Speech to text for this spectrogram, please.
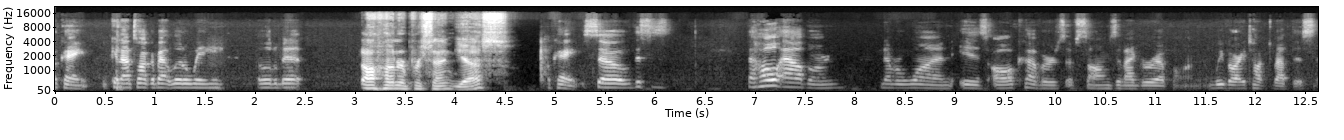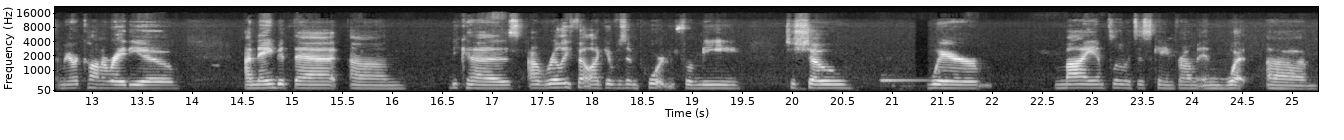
Okay. Can I talk about Little Wing a little bit? A hundred percent, yes. Okay. So this is the whole album. Number one is all covers of songs that I grew up on. We've already talked about this. Americana Radio. I named it that um, because I really felt like it was important for me to show where my influences came from and what um,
